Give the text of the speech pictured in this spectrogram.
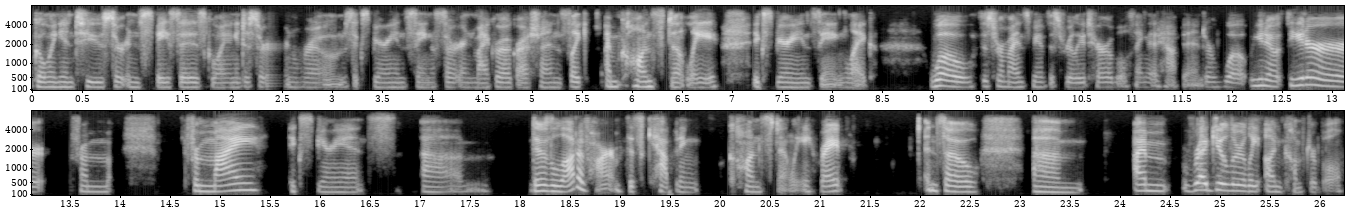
going into certain spaces, going into certain rooms, experiencing certain microaggressions. Like I'm constantly experiencing like, whoa, this reminds me of this really terrible thing that happened, or whoa, you know, theater from from my experience, um, there's a lot of harm that's happening constantly, right? And so um, I'm regularly uncomfortable.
